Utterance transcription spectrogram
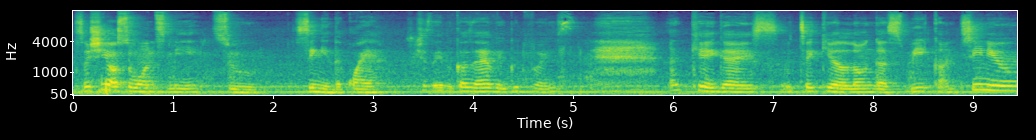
So she also wants me to sing in the choir. She said because i have a good voice. Okay guys we'll take you along as we continue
